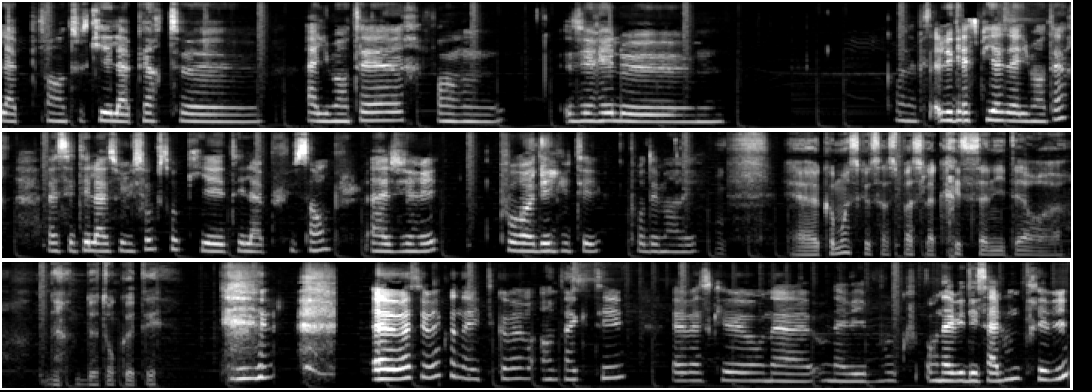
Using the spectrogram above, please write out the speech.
la, tout ce qui est la perte alimentaire, gérer le, comment on appelle ça? Le gaspillage alimentaire, c'était la solution que je trouve qui était la plus simple à gérer pour débuter, pour démarrer. comment est-ce que ça se passe la crise sanitaire de, ton côté? C'est vrai qu'on a été quand même impacté euh, parce qu'on on avait, beaucoup, on avait des salons prévus,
